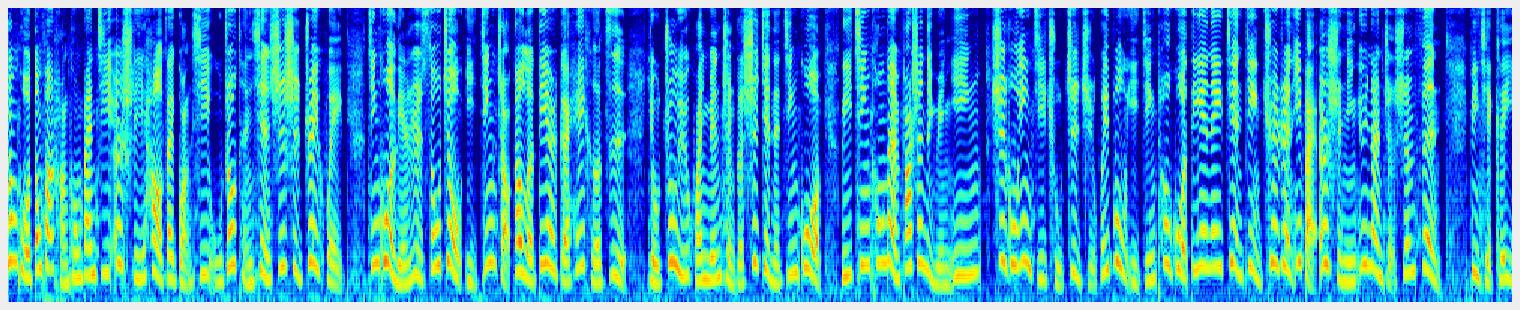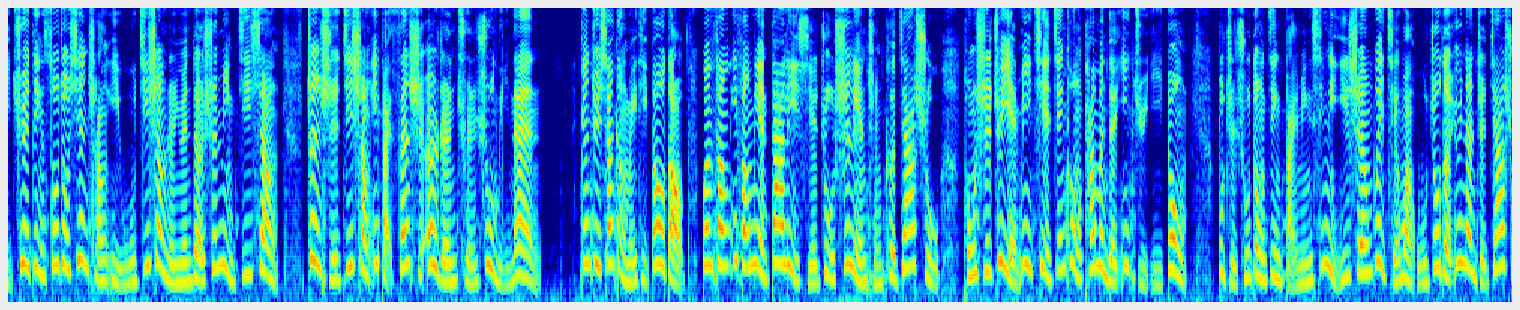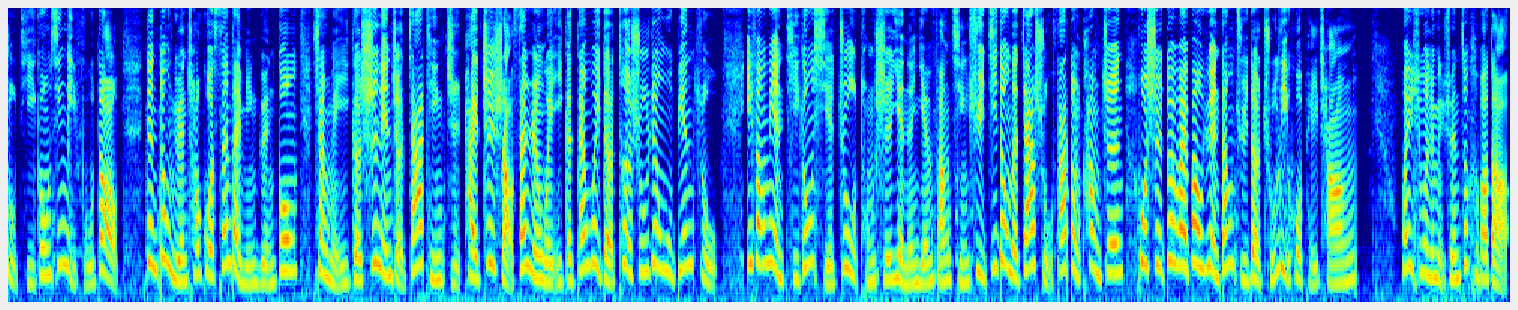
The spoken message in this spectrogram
中国东方航空班机二十一号在广西梧州藤县失事坠毁，经过连日搜救，已经找到了第二个黑盒子，有助于还原整个事件的经过，厘清空难发生的原因。事故应急处置指挥部已经透过 DNA 鉴定确认一百二十名遇难者身份，并且可以确定搜救现场已无机上人员的生命迹象，证实机上一百三十二人全数罹难。根据香港媒体报道，官方一方面大力协助失联乘客家属，同时却也密切监控他们的一举一动。不止出动近百名心理医生为前往梧州的遇难者家属提供心理辅导，更动员超过三百名员工，向每一个失联者家庭指派至少三人为一个单位的特殊任务编组。一方面提供协助，同时也能严防情绪激动的家属发动抗争，或是对外抱怨当局的处理或赔偿。欢迎询问刘敏轩综合报道。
